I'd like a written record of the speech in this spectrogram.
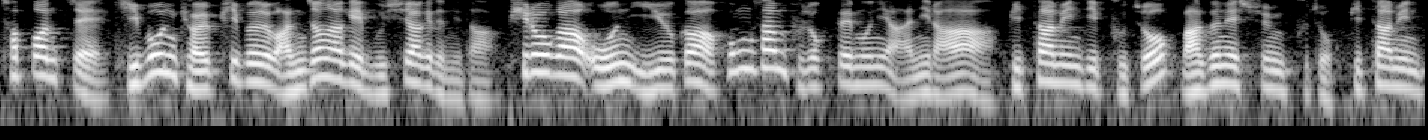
첫 번째, 기본 결핍을 완전하게 무시하게 됩니다. 피로가 온 이유가 홍삼 부족 때문이 아니라 비타민 D 부족, 마그네슘 부족, 비타민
